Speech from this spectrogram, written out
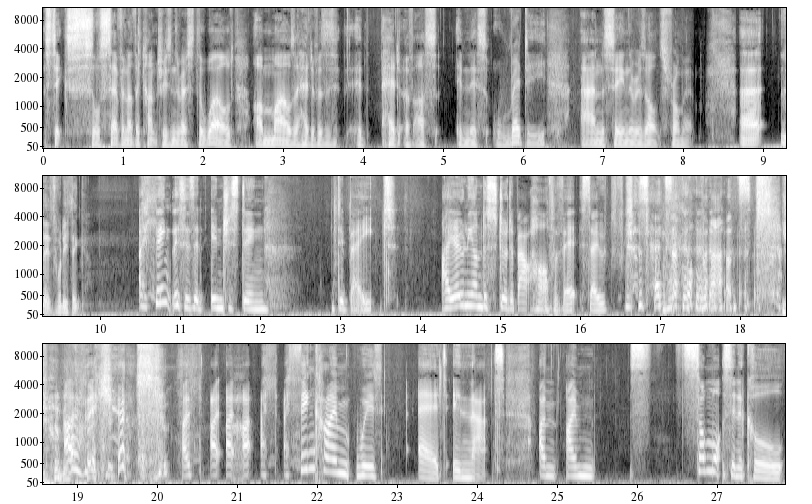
six or seven other countries in the rest of the world are miles ahead of us, ahead of us in this already, and seeing the results from it. Uh, Liz, what do you think? I think this is an interesting debate. I only understood about half of it, so someone else. I think I, I, I, I, I think I'm with Ed in that I'm I'm somewhat cynical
